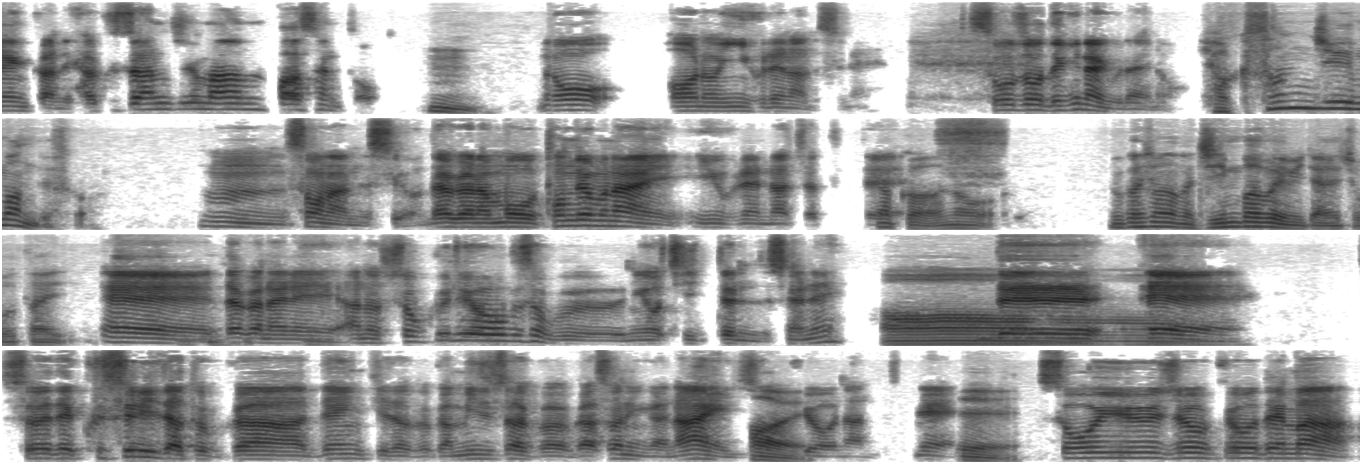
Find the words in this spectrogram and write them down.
年間で130万パーセントうん。のあのインフレなんですね。想像できないぐらいの。130万ですか？うん、そうなんですよ。だからもうとんでもないインフレになっちゃってて。なんかあの、昔はなんかジンバブエみたいな状態。ええだからね、あの食料不足に陥ってるんですよね。ああ。で、ええそれで薬だとか電気だとか水だとかガソリンがない状況なんですね。ええ。そういう状況で、ま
